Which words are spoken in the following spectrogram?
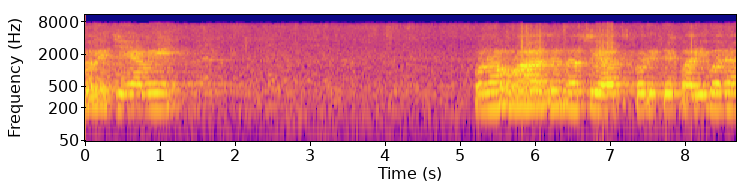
বলেছি, আমি কোন ওয়াজ নসিহত করিতে পারিব না।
